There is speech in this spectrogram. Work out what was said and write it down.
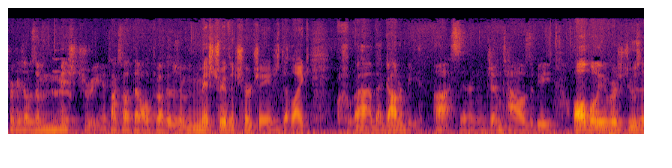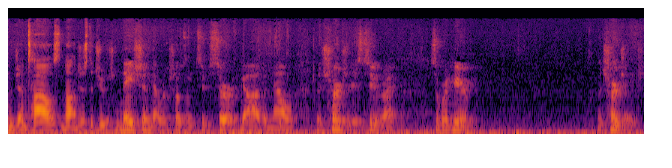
Church that was a mystery. And it talks about that all throughout. There. There's a mystery of the church age that, like, um, that God would be us and Gentiles to be all believers, Jews and Gentiles, not just the Jewish nation that were chosen to serve God, but now the church is too, right? So we're here. The church age.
